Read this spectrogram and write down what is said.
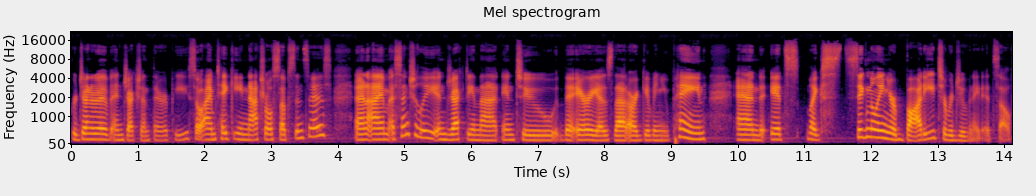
regenerative injection therapy. So I'm taking natural substances and I'm essentially injecting that into the areas that are giving you pain, and it's like signaling your body to rejuvenate itself.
